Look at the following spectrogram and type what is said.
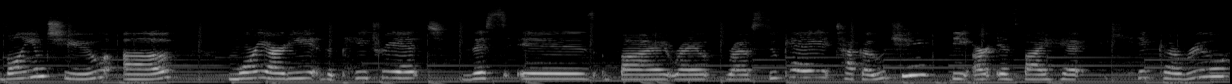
volume two of Moriarty the Patriot. This is by Ryosuke Takeuchi. The art is by Hikaru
